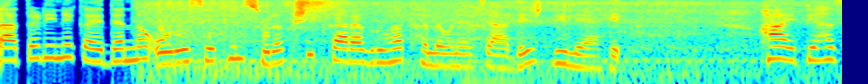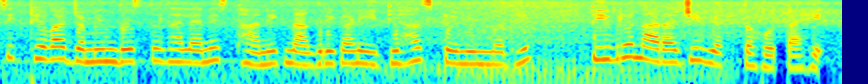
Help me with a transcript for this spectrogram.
तातडीने कैद्यांना ओरोस येथील सुरक्षित कारागृहात हलवण्याचे आदेश दिले आहेत. हा ऐतिहासिक ठेवा जमीनदोस्त झाल्याने स्थानिक नागरिक आणि इतिहासप्रेमींमध्ये तीव्र नाराजी व्यक्त होत आहे.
